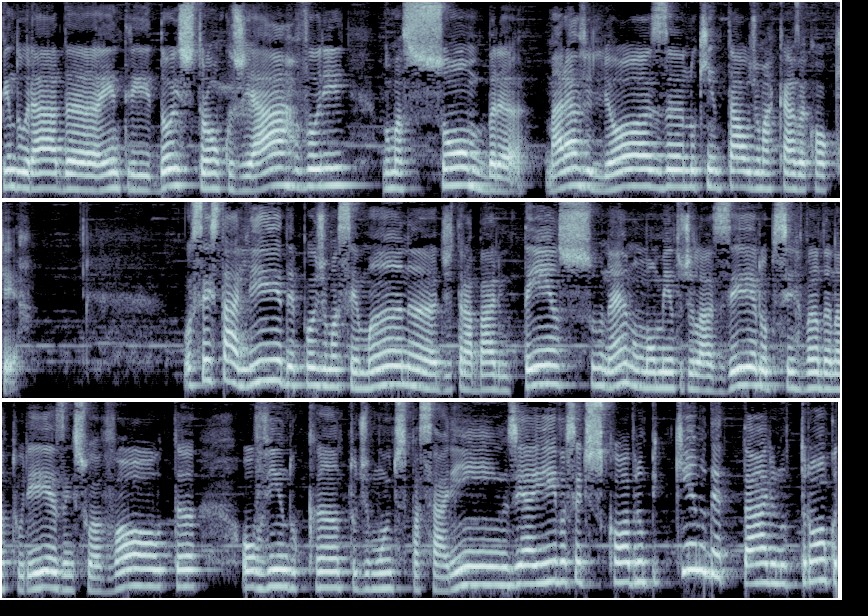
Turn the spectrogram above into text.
pendurada entre dois troncos de árvore, numa sombra maravilhosa no quintal de uma casa qualquer. Você está ali depois de uma semana de trabalho intenso, né, num momento de lazer, observando a natureza em sua volta, ouvindo o canto de muitos passarinhos, e aí você descobre um pequeno detalhe no tronco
